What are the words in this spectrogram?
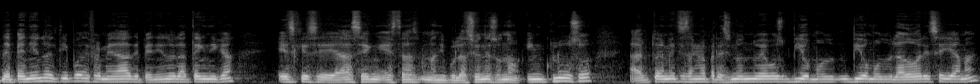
Dependiendo del tipo de enfermedad, dependiendo de la técnica, es que se hacen estas manipulaciones o no. Incluso actualmente están apareciendo nuevos biomoduladores, se llaman,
